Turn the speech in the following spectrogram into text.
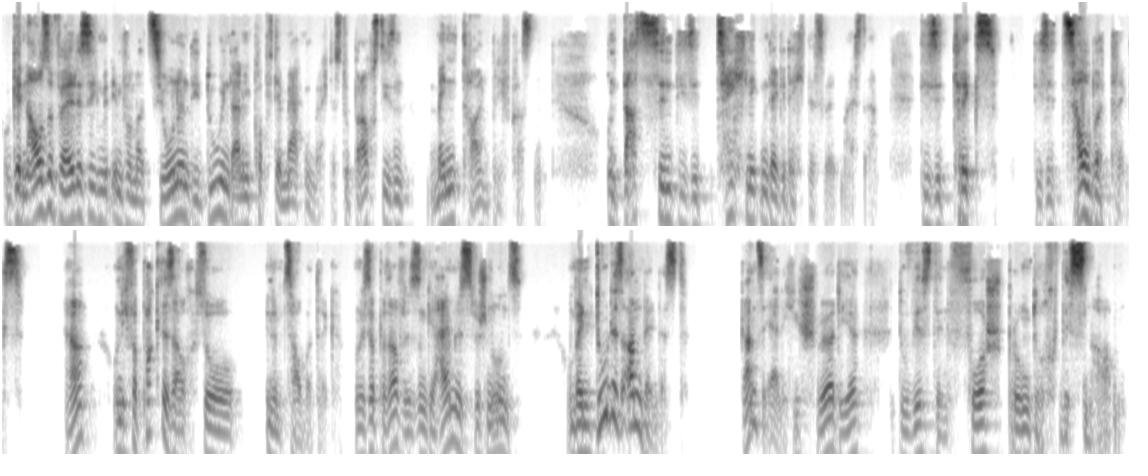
Und genauso verhält es sich mit Informationen, die du in deinem Kopf dir merken möchtest. Du brauchst diesen mentalen Briefkasten. Und das sind diese Techniken der Gedächtnisweltmeister. Diese Tricks, diese Zaubertricks. Ja, und ich verpacke das auch so in einem Zaubertrick. Und ich sage, pass auf, das ist ein Geheimnis zwischen uns. Und wenn du das anwendest, ganz ehrlich, ich schwöre dir, du wirst den Vorsprung durch Wissen haben.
